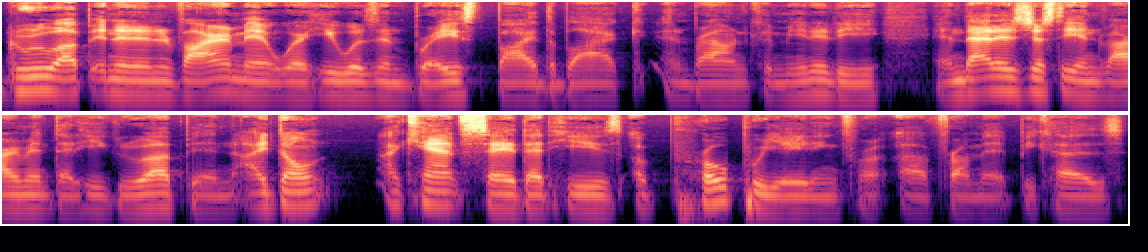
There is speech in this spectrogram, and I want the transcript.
grew up in an environment where he was embraced by the black and brown community and that is just the environment that he grew up in. I don't i can't say that he's appropriating for, uh, from it because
